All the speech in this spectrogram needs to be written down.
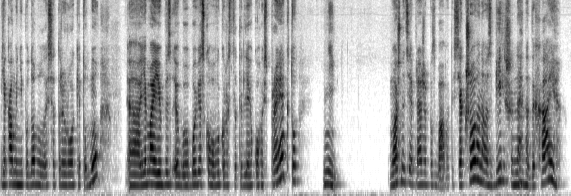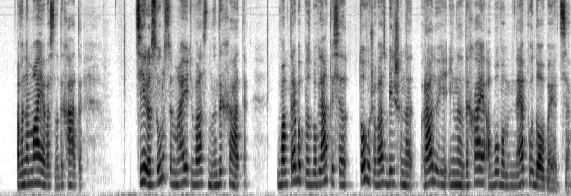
яка мені подобалася три роки тому. Е, я маю обов'язково використати для якогось проєкту. Ні. Можна цієї пряжі позбавитись. Якщо вона вас більше не надихає, а вона має вас надихати, ці ресурси мають вас надихати. Вам треба позбавлятися того, що вас більше не радує і не надихає, або вам не подобається.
